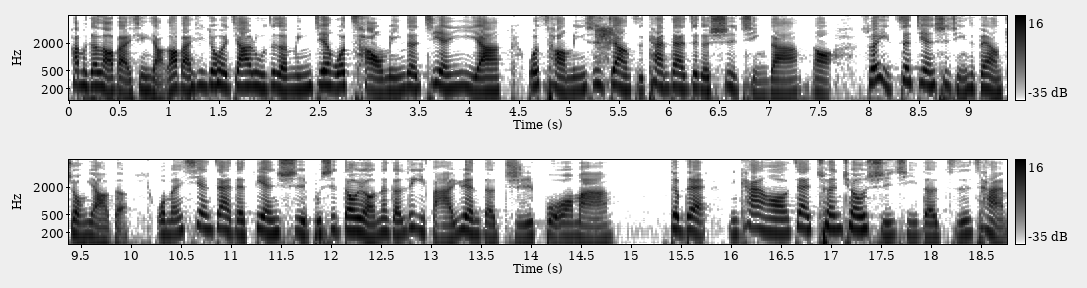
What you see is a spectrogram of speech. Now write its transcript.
他们跟老百姓讲，老百姓就会加入这个民间。我草民的建议啊，我草民是这样子看待这个事情的啊。哦，所以这件事情是非常重要的。我们现在的电视不是都有那个立法院的直播吗？对不对？你看哦，在春秋时期的子产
